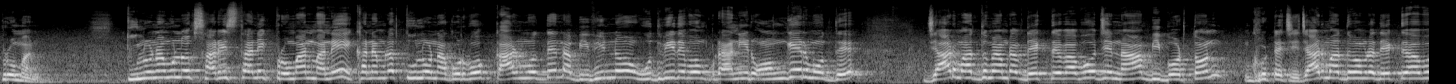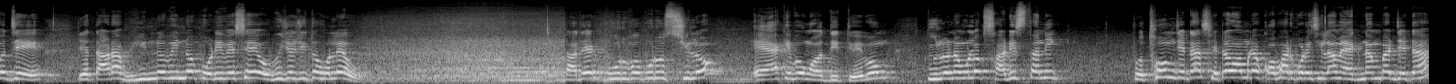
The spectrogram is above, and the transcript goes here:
প্রমাণ। তুলনামূলক শারীরস্থানিক প্রমাণ মানে এখানে আমরা তুলনা করব কার মধ্যে না বিভিন্ন উদ্ভিদ এবং প্রাণীর অঙ্গের মধ্যে, যার মাধ্যমে আমরা দেখতে পাবো যে না বিবর্তন ঘটেছে। যার মাধ্যমে আমরা দেখতে পাবো যে যে তারা ভিন্ন ভিন্ন পরিবেশে অভিযোজিত হলেও তাদের পূর্বপুরুষ ছিল এক এবং অদ্বিতীয় এবং তুলনামূলক শারীরস্থানিক প্রথম যেটা, সেটাও আমরা কভার করেছিলাম। এক নাম্বার যেটা,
